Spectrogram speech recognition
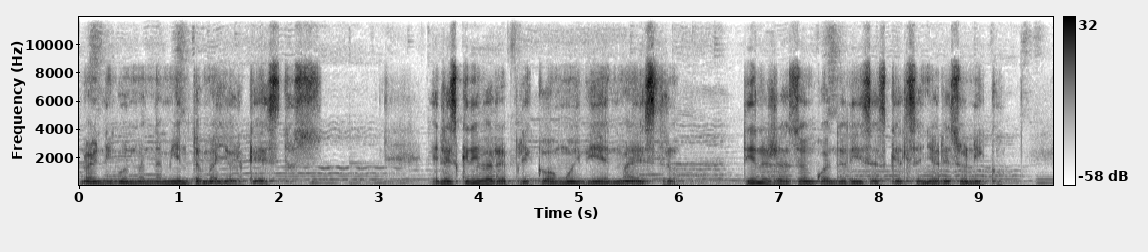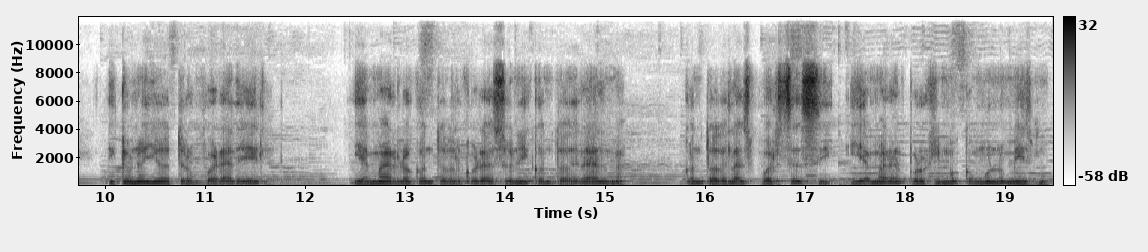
No hay ningún mandamiento mayor que estos. El escriba replicó, muy bien, maestro, tienes razón cuando dices que el Señor es único y que no hay otro fuera de Él, y amarlo con todo el corazón y con toda el alma, con todas las fuerzas y, amar al prójimo como uno mismo,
